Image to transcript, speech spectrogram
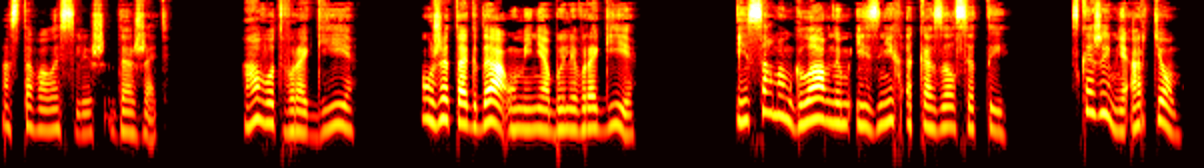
Оставалось лишь дожать. А вот враги... Уже тогда у меня были враги. И самым главным из них оказался ты. Скажи мне, Артем,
